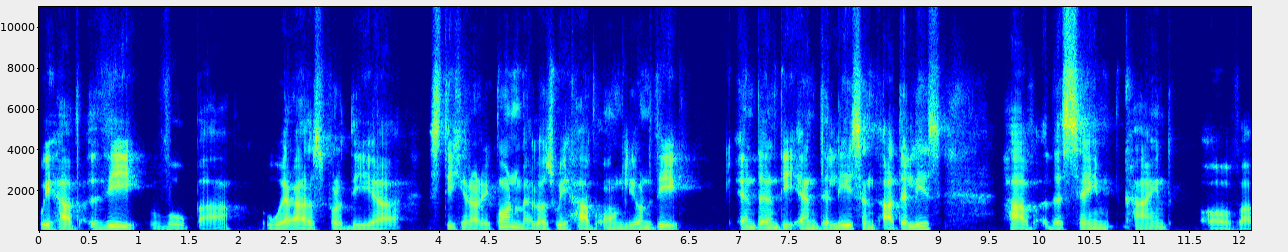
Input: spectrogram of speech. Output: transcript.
we have the vupa, whereas for the uh, stichiraricon melos, we have only on the. And then the endelis and adelis have the same kind of uh,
